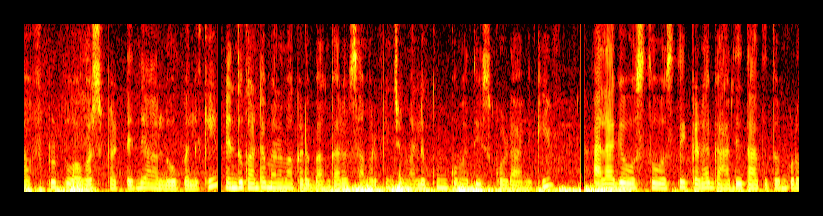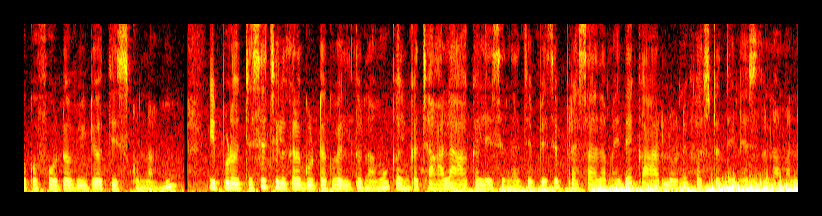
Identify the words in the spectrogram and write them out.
and half to two hours పట్టింది ఆ లోపలికి. ఎందుకంటే మనం అక్కడ బంగారం సమర్పించి మళ్ళీ కుంకుమ తీసుకోవడానికి. అలాగే వస్తూ వస్తూ ఇక్కడ గాంధీ తాతతో కూడా ఒక ఫోటో వీడియో తీసుకున్నాము. ఇప్పుడు వచ్చేసి చిలకల గుట్టకు వెళ్తున్నాము. ఇంకా- చాలా ఆకలేసిందని చెప్పేసి ప్రసాదం అయితే కారులోనే ఫస్ట్ తినేస్తున్నాం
